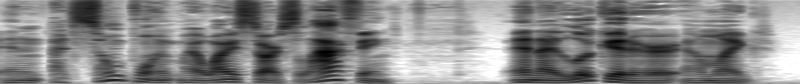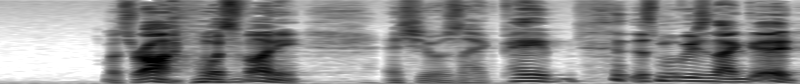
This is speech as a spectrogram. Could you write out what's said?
And at some point my wife starts laughing. And i look at her and i'm like what's wrong? What's funny? And she was like babe this movie's not good.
